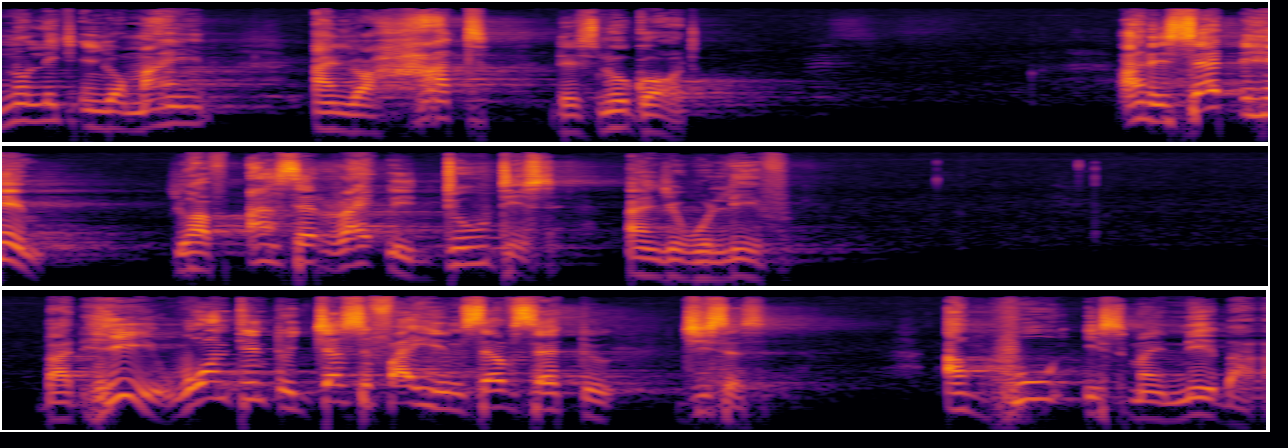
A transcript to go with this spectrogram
knowledge in your mind, and your heart, there's no God. And he said to him, You have answered rightly, do this, and you will live. But he, wanting to justify himself, said to Jesus, And who is my neighbor?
